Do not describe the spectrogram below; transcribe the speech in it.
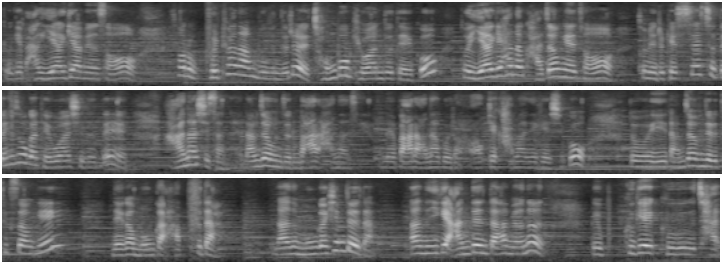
그게 막 이야기하면서 서로 불편한 부분들을 정보 교환도 되고 또 이야기하는 과정에서 좀 이렇게 스트레스도 해소가 되고 하시는데 안 하시잖아요. 남자분들은 말 안 하세요. 네, 말 안 하고 이렇게 가만히 계시고 또 이 남자분들의 특성이 내가 뭔가 아프다. 나는 뭔가 힘들다. 나는 이게 안 된다 하면은 그게 그, 자,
